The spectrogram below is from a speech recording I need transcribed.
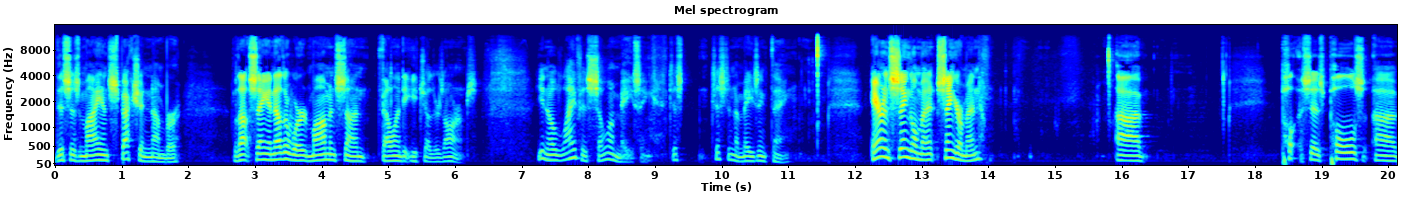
This is my inspection number. Without saying another word, mom and son fell into each other's arms. You know, life is so amazing. Just just an amazing thing. Aaron Singelman, Singerman uh, says polls. Uh,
